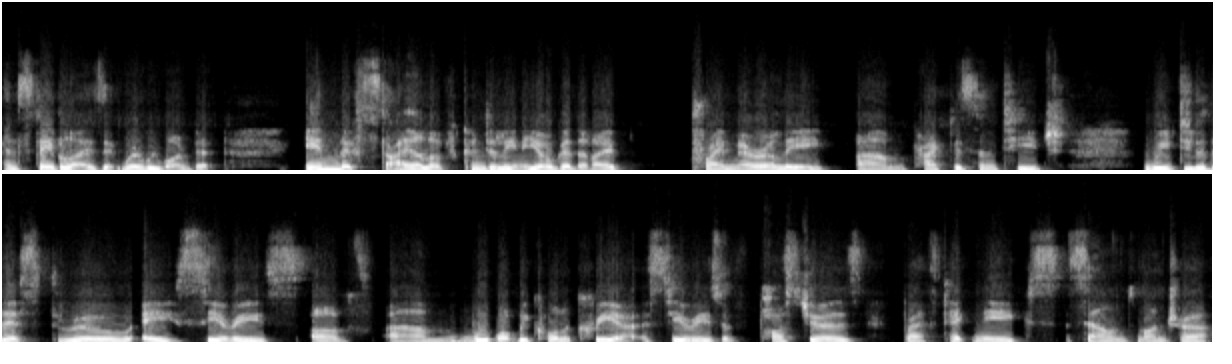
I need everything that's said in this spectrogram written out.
and stabilize it where we want it. In the style of Kundalini Yoga that I primarily um, practice and teach, we do this through a series of um, what we call a Kriya, a series of postures, breath techniques, sound mantra,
